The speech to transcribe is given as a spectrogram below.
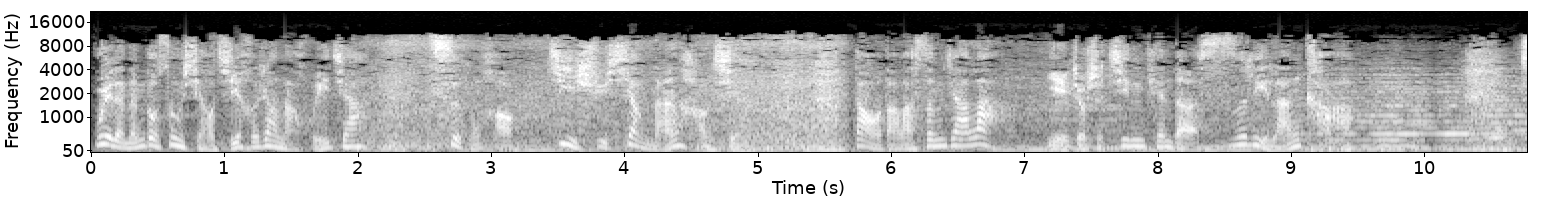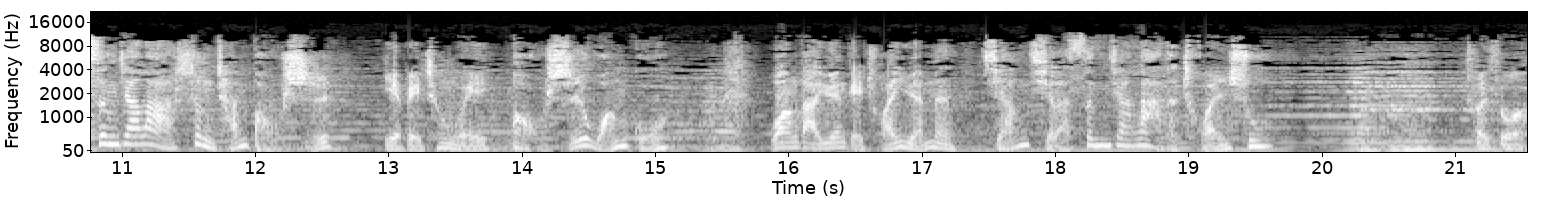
为了能够送小琪和让娜回家，刺桐号继续向南航行，到达了僧加腊，也就是今天的斯里兰卡。僧加腊盛产宝石，也被称为宝石王国。汪大渊给船员们讲起了僧加腊的传说。传说，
